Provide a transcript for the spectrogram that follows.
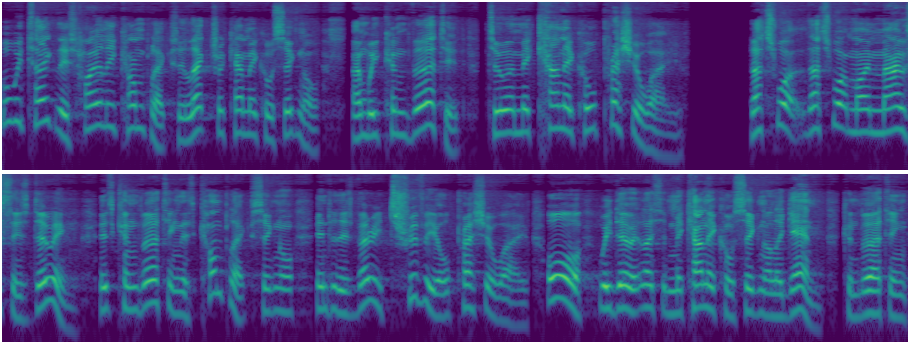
Well, we take this highly complex electrochemical signal and we convert it to a mechanical pressure wave. That's what, that's what my mouth is doing. It's converting this complex signal into this very trivial pressure wave. Or we do it, let's say, mechanical signal again, converting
